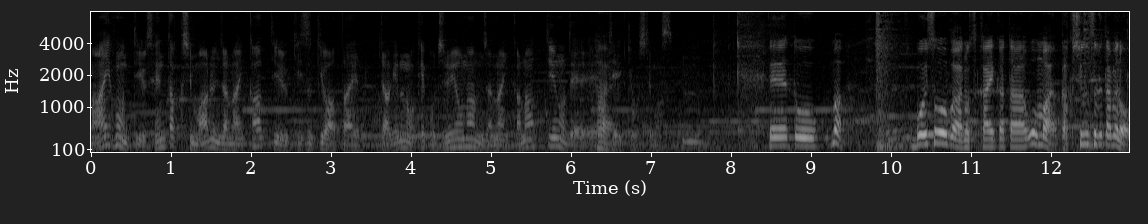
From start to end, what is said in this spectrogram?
まあ、iPhone っていう選択肢もあるんじゃないかっていう気づきを与えてあげるのが結構重要なんじゃないかなっていうので、えーはい。提供してます。えーとまあ、ボイスオーバーの使い方を、まあ、学習するための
